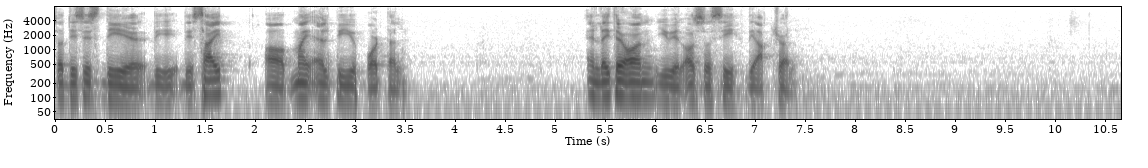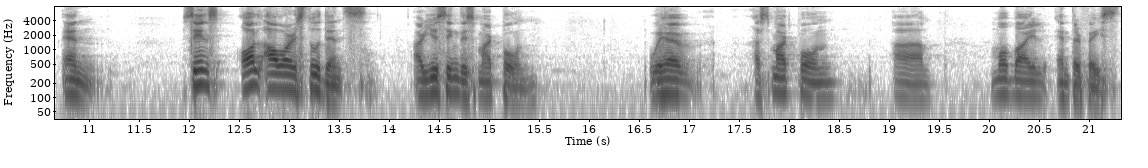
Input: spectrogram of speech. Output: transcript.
So this is the, uh, the, the site of My LPU portal. And later on, you will also see the actual. And since all our students are using the smartphone, we have a smartphone um, mobile interface.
